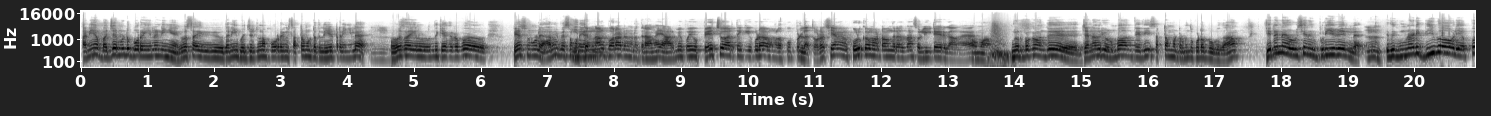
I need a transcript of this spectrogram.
தனியா பட்ஜெட் மட்டும் போடுறீங்களா நீங்க. விவசாயிக்கு தனி பட்ஜெட் எல்லாம் போடுறீங்க சட்டமன்றத்துல ஏற்றுறீங்களா. விவசாயிகள் வந்து கேக்குறப்ப பேசணும்ல யாருமே பேச இத்தனை முடியாது நாள் போராட்டம் நடத்துறாங்க யாருமே போய் பேச்சுவார்த்தைக்கு கூட அவங்கள கூப்பிடல. தொடர்ச்சியா நாங்க கொடுக்க மாட்டோங்கிறது தான் சொல்லிக்கிட்டே இருக்காங்க. ஆமா. இன்னொரு பக்கம் வந்து ஜனவரி ஒன்பதாம் தேதி சட்டமன்றம் வந்து கூட போகுதான் என்னென்ன ஒரு விஷயம் எனக்கு புரியவே இல்லை. இதுக்கு முன்னாடி தீபாவளி அப்ப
